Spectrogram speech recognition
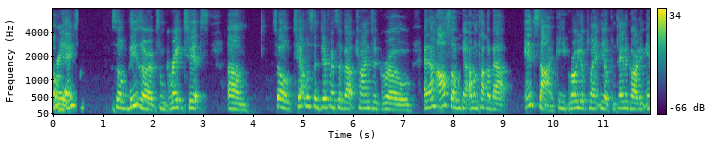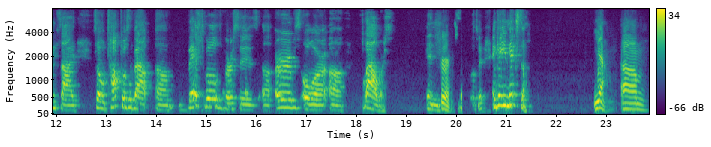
Okay. So these are some great tips. Um, so tell us the difference about trying to grow. And I'm also, I want to talk about inside. Can you grow your plant, you know, container garden inside? So talk to us about um, vegetables versus uh, herbs or uh, flowers. And sure. And can you mix them? Yeah. Um,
